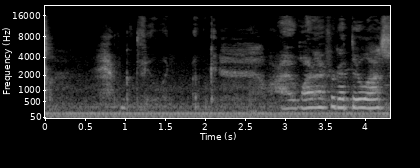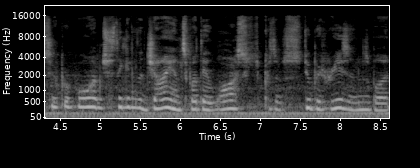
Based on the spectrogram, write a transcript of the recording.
I have a good feeling. Okay. I, why did I forget their last Super Bowl? I'm just thinking of the Giants, but they lost because of stupid reasons. But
